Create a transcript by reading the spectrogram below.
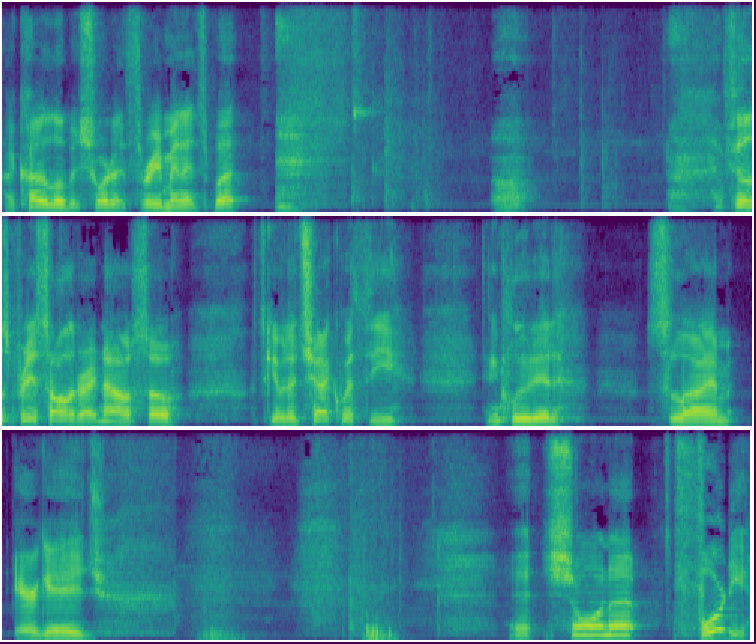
I cut a little bit short at three minutes, but it feels pretty solid right now, so let's give it a check with the included slime air gauge. It's showing at 40.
